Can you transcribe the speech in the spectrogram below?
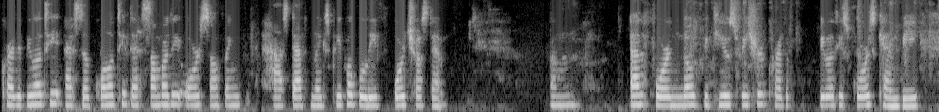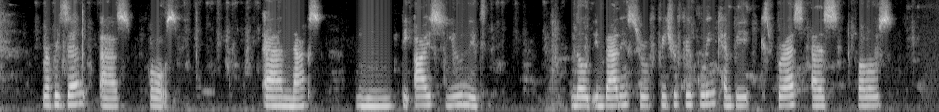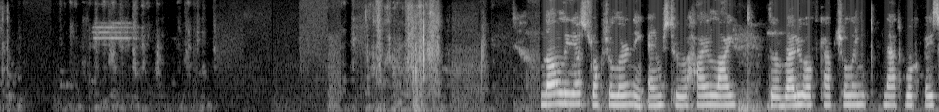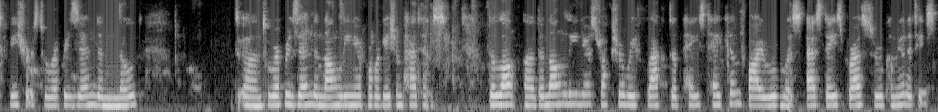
credibility as the quality that somebody or something has that makes people believe or trust them. Um, and for note BQ's feature credibility scores can be represented as follows. And next, mm, the ICE unit node embedding through feature filtering can be expressed as follows. Nonlinear structure learning aims to highlight the value of capturing network-based features to represent the node to, um, to represent the nonlinear propagation patterns. The, uh, the nonlinear structure reflects the pace taken by rumors as they spread through communities.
